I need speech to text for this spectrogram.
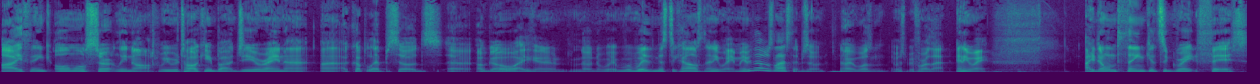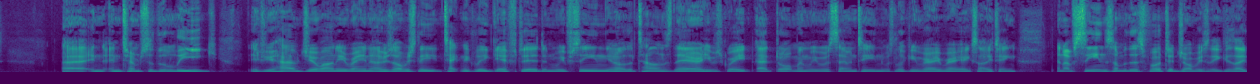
I think almost certainly not. We were talking about Gio Reyna uh, a couple episodes uh, ago. I, uh, with Mr. Carlson anyway. Maybe that was last episode. No, it wasn't. It was before that. Anyway, I don't think it's a great fit uh, in in terms of the league. If you have Giovanni Reyna, who's obviously technically gifted, and we've seen you know the talents there. He was great at Dortmund. We were seventeen. Was looking very very exciting. And I've seen some of this footage obviously because I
